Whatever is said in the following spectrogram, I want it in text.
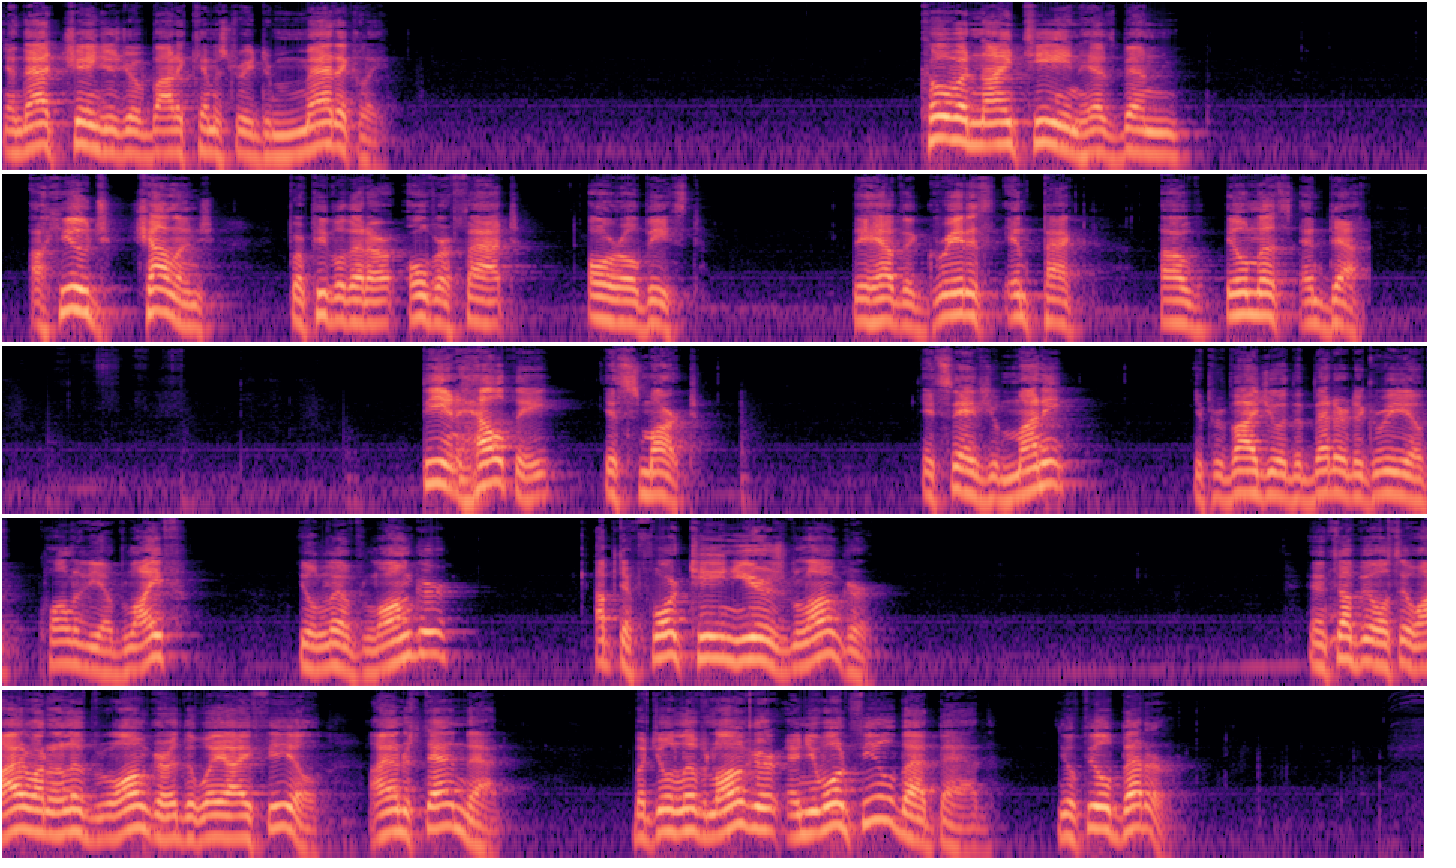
And that changes your body chemistry dramatically. COVID 19 has been a huge challenge for people that are over fat or obese. They have the greatest impact of illness and death. Being healthy is smart. It saves you money. It provides you with a better degree of quality of life. You'll live longer, up to 14 years longer and some people say, well, I want to live longer the way I feel. I understand that. But you'll live longer and you won't feel that bad. You'll feel better.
